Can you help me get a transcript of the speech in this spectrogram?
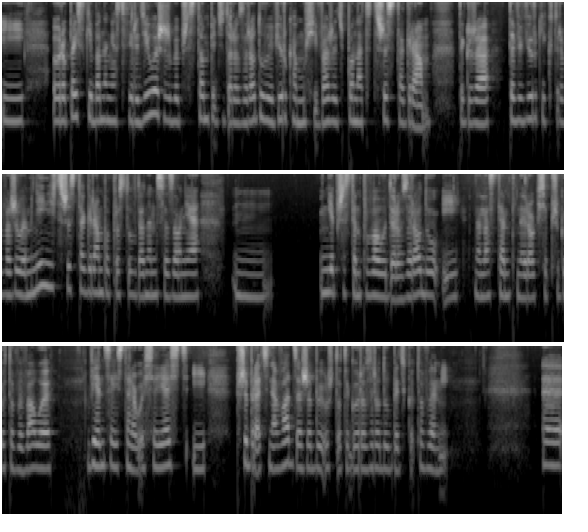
I Europejskie badania stwierdziły, że żeby przystąpić do rozrodu, wiewiórka musi ważyć ponad 300 gram. Także te wiewiórki, które ważyły mniej niż 300 gram, po prostu w danym sezonie mm, nie przystępowały do rozrodu i na następny rok się przygotowywały, więcej starały się jeść i przybrać na wadze, żeby już do tego rozrodu być gotowymi. E,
